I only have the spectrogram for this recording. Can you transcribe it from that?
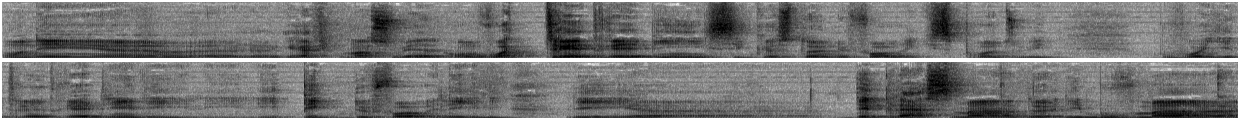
on est le graphique mensuel, on voit très très bien ici que c'est une euphorie qui se produit, vous voyez très très bien les, pics d'euphorie, les, les euh, déplacements, les mouvements euh,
